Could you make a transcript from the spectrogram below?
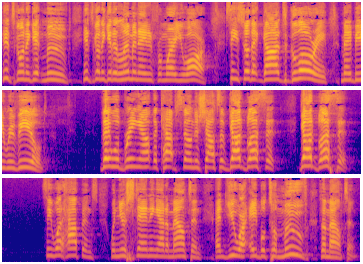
It's going to get moved. It's going to get eliminated from where you are. See, so that God's glory may be revealed. They will bring out the capstone to shouts of God bless it. God bless it. See what happens when you're standing at a mountain and you are able to move the mountain.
